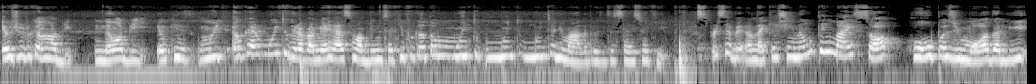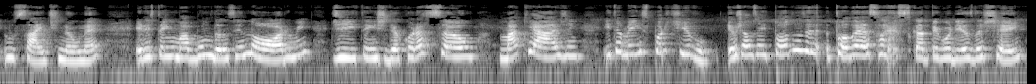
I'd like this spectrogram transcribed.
Eu juro que eu não abri. Não abri. Eu quis muito, eu quero muito gravar minha reação abrindo isso aqui, porque eu tô muito, muito, muito animada pra testar isso aqui. Vocês perceberam, né, que a Shein não tem mais só roupas de moda ali no site, não, né? Eles têm uma abundância enorme de itens de decoração, maquiagem e também esportivo. Eu já usei todas, todas essas categorias da Shein,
